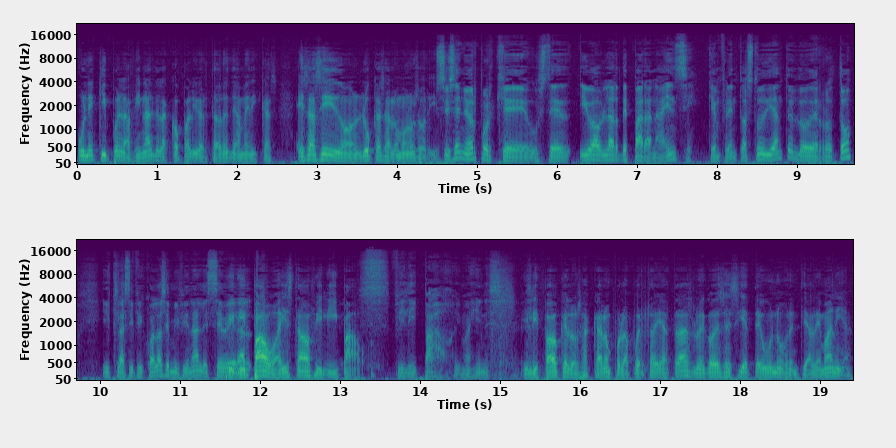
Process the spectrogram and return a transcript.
un equipo en la final de la Copa Libertadores de Américas. ¿Es así, don Lucas Salomón Osorio? Sí, señor, porque usted iba a hablar de Paranaense, que enfrentó a Estudiantes, lo derrotó y clasificó a las semifinales. Se Filipao, ahí estaba Filipao. Filipao, imagínese. Filipao que lo sacaron por la puerta de atrás luego de ese 7-1 frente a Alemania,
